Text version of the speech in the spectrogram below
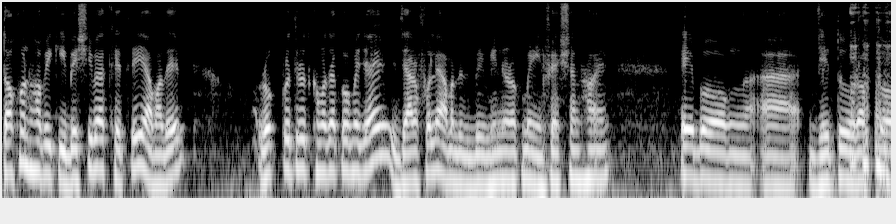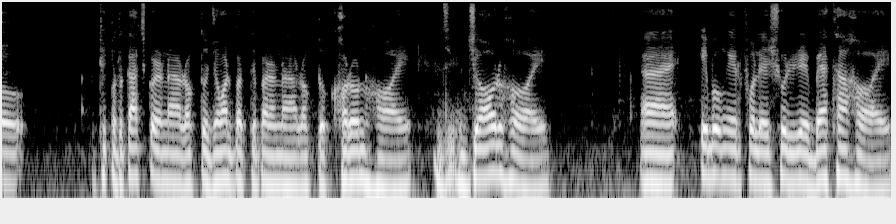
তখন হবে কি? বেশিরভাগ ক্ষেত্রেই আমাদের রোগ প্রতিরোধ ক্ষমতা কমে যায় যার ফলে আমাদের বিভিন্ন রকমের ইনফেকশন হয় এবং যেহেতু রক্ত ঠিকমতো কাজ করে না রক্ত জমাট বাঁধতে পারে না রক্ত ক্ষরণ হয় জ্বর হয় এবং এর ফলে শরীরে ব্যথা হয়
